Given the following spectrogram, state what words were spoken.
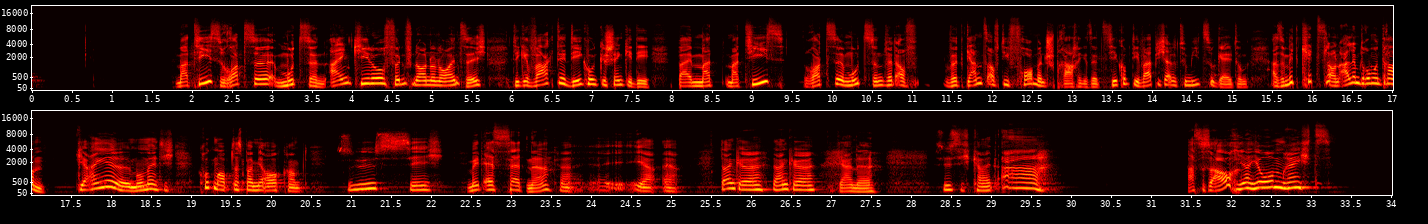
Matisse Rotze Mutzen, 1 Kilo 5,99. Die gewagte Deko- und Geschenkidee. Bei Mat Matisse Rotze Mutzen wird, auf, wird ganz auf die Formensprache gesetzt. Hier kommt die weibliche Anatomie zur Geltung. Also mit Kitzler und allem drum und dran. Geil. Moment, ich guck mal, ob das bei mir auch kommt. Süßig. Mit SZ, ne? Ja, ja. Danke, danke. Gerne. Süßigkeit. Ah, Hast du es auch? ja, hier oben rechts.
